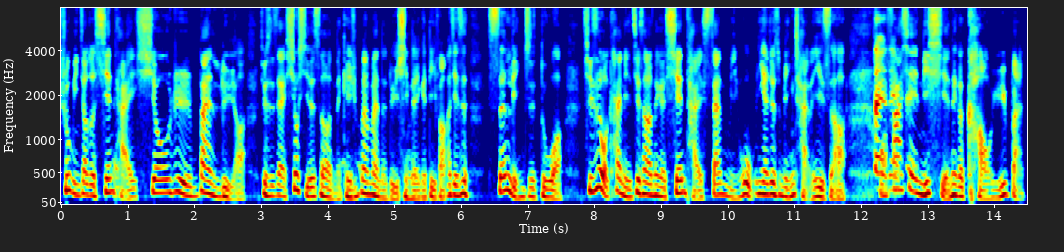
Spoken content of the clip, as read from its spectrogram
书名叫做《仙台休日漫旅》啊，就是在休息的时候，你可以去慢慢的旅行的一个地方，而且。是森林之都哦。其实我看你介绍那个仙台三名物，应该就是名产的意思哈。我发现你写那个烤鱼版、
